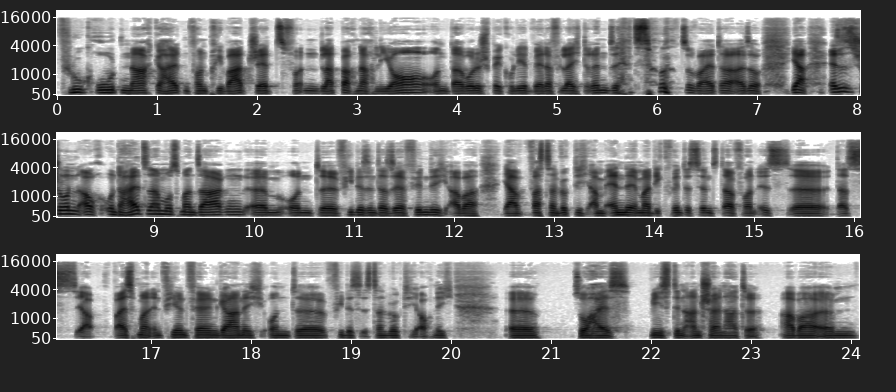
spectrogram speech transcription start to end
Flugrouten nachgehalten von Privatjets von Gladbach nach Lyon und da wurde spekuliert, wer da vielleicht drin sitzt und so weiter. Also ja, es ist schon auch unterhaltsam, muss man sagen, ähm, und äh, viele sind da sehr findig, aber ja, was dann wirklich am Ende immer die Quintessenz davon ist, äh, das ja weiß man in vielen Fällen gar nicht und äh, vieles ist dann wirklich auch nicht äh, so heiß, wie es den Anschein hatte. Aber ähm,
